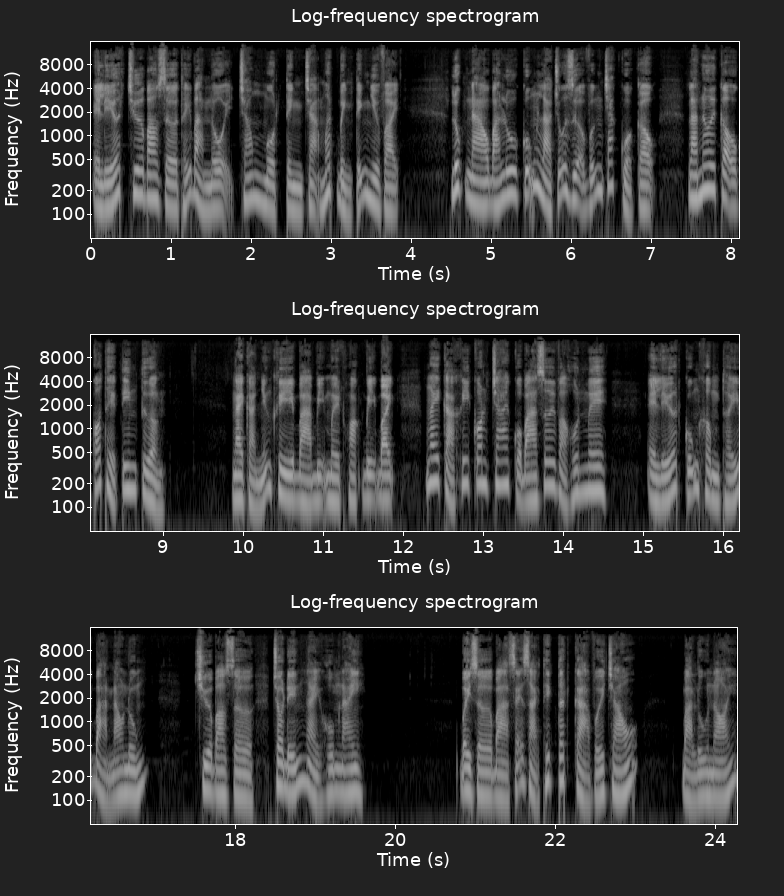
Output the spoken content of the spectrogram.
Elliot chưa bao giờ thấy bà nội trong một tình trạng mất bình tĩnh như vậy. Lúc nào bà Lu cũng là chỗ dựa vững chắc của cậu, là nơi cậu có thể tin tưởng. Ngay cả những khi bà bị mệt hoặc bị bệnh, ngay cả khi con trai của bà rơi vào hôn mê, Elliot cũng không thấy bà nao núng. Chưa bao giờ cho đến ngày hôm nay. Bây giờ bà sẽ giải thích tất cả với cháu. Bà Lu nói,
